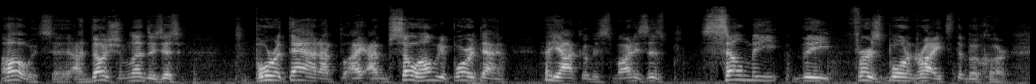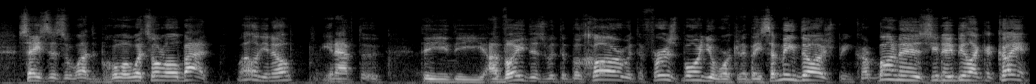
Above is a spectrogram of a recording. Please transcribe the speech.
Oh, it's uh, adoshim lentils. Just pour it down. I, am so hungry, pour it down. Yaakov is smart. He says, sell me the firstborn rights, the Bechor. So says, what, what's all about? Well, you know, you'd have to, the, the avoiders with the Bechor, with the firstborn, you're working at Beis Hamikdash, being Karbonis, you know, you'd be like a Kayan.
